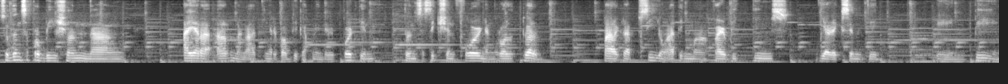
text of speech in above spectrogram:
So doon sa provision ng IRR ng ating Republic Act 1914 doon sa section 4 ng Rule 12 paragraph C yung ating mga fire victims they are exempted in paying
